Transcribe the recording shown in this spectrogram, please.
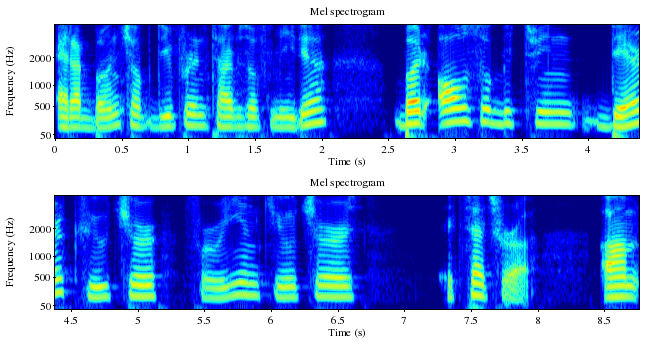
at a bunch of different types of media, but also between their culture, foreign cultures, etc. Um,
